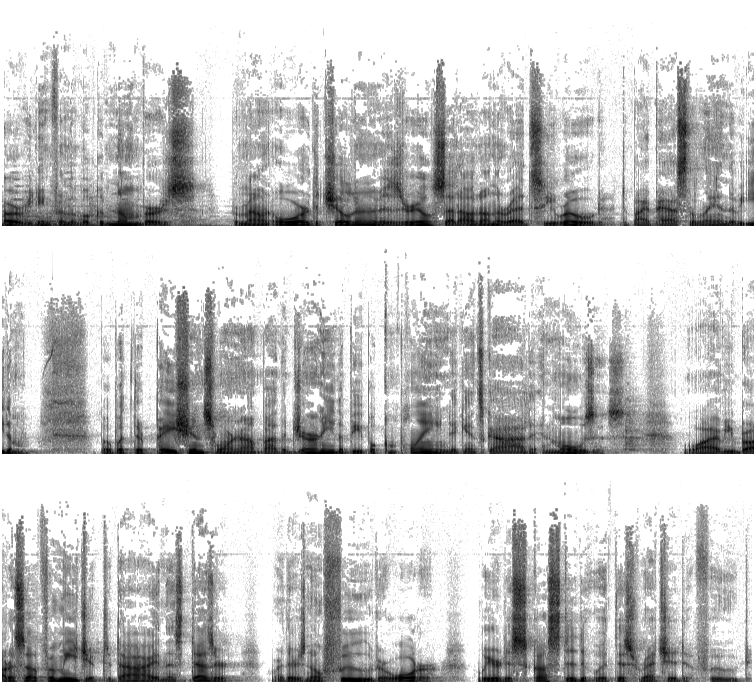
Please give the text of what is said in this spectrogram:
Drew. A reading from the book of Numbers. From Mount Hor, the children of Israel set out on the Red Sea Road to bypass the land of Edom. But with their patience worn out by the journey, the people complained against God and Moses. Why have you brought us up from Egypt to die in this desert where there's no food or water? We are disgusted with this wretched food.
